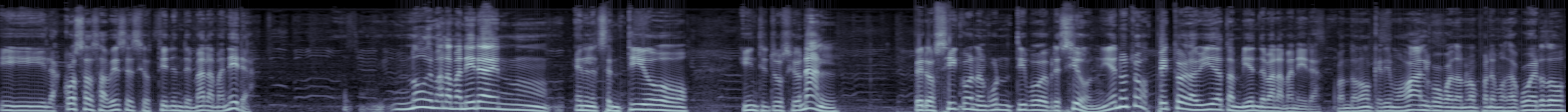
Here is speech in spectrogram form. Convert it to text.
y las cosas a veces se obtienen de mala manera. No de mala manera en, en el sentido institucional, pero sí con algún tipo de presión. Y en otros aspectos de la vida también de mala manera. Cuando no queremos algo, cuando no nos ponemos de acuerdo,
